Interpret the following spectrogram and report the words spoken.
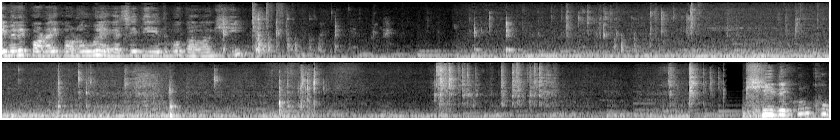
এবারে কড়াই গরম হয়ে গেছে, দিয়ে দেবো গাওয়া ঘি। ঘি দেখুন, খুব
